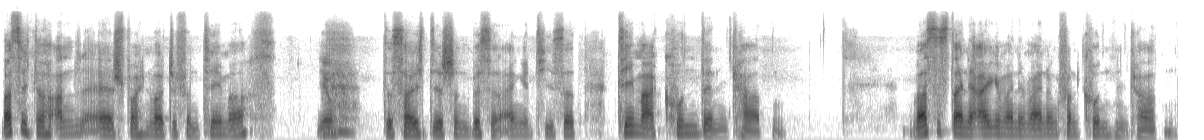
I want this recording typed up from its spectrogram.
was ich noch ansprechen wollte für ein Thema, Jo. das habe ich dir schon ein bisschen angeteasert. Thema Kundenkarten. Was ist deine allgemeine Meinung von Kundenkarten?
